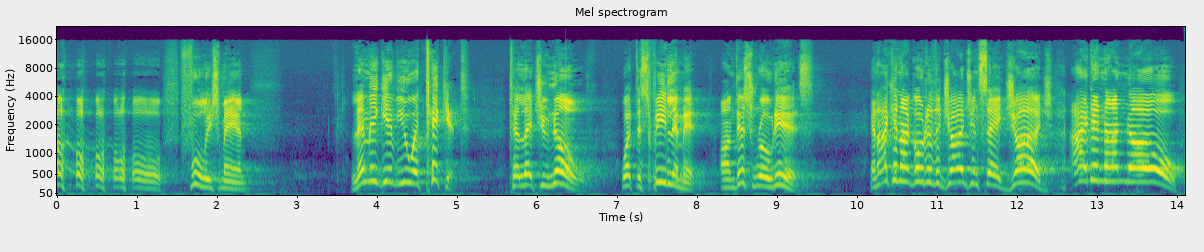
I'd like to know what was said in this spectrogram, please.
Oh, foolish man. Let me give you a ticket to let you know what the speed limit on this road is. And I cannot go to the judge and say, Judge, I did not know.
